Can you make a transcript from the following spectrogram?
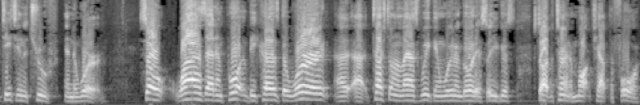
teaching the truth in the Word. So why is that important? Because the Word, I, I touched on it last week and we're going to go there so you can start to turn to Mark chapter 4.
